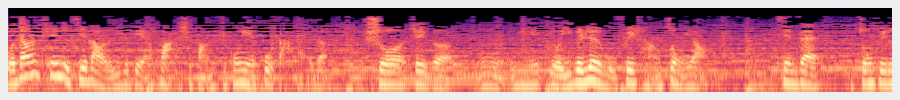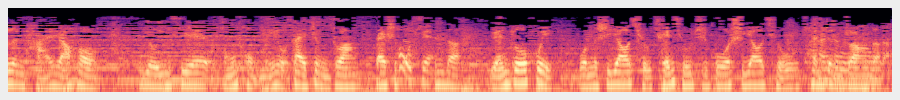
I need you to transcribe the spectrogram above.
我当天就接到了一个电话，是纺织工业部打来的，说这个，嗯，你有一个任务非常重要。现在中非论坛，然后有一些总统没有带正装，但是后天的圆桌会，我们是要求全球直播，是要求穿正装的。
